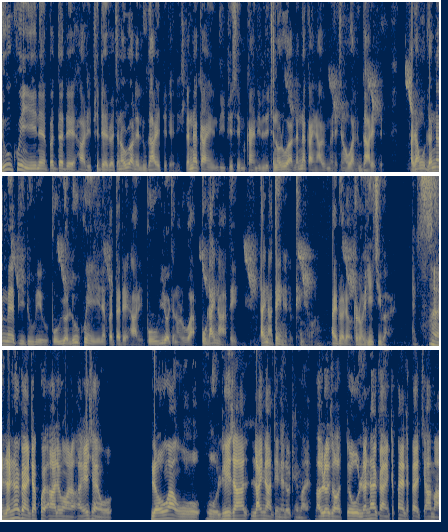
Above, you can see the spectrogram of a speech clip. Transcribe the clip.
လူအခွင့်အရေးနဲ့ပတ်သက်တဲ့ဟာတွေဖြစ်တဲ့အတွက်ကျွန်တော်တို့ကလည်းလူသားတွေဖြစ်တယ်ဒီလက်နက်ကင်ဒီဖြစ်စေမကင်ဒီဖြစ်စေကျွန်တော်တို့ကလက်နက်ကင်ထားပြီမဲ့လေကျွန်တော်တို့ကလူသားတွေဖြစ်တယ်အဲကြောင့်မို့လက်နက်မဲ့ပြည်သူတွေကိုပို့ပြီးတော့လူအခွင့်အရေးနဲ့ပတ်သက်တဲ့ဟာတွေပို့ပြီးတော့ကျွန်တော်တို့ကပို့လိုက်နာသိလိုက်နာသိနေလို့ထင်တယ်ပေါ့နော်အဲ့အတွက်တော့တော်တော်ရေးကြီးပါတယ်အဲလက်နက်ကင်တပ်ဖွဲ့အားလုံးကတော့ IHN ကိုလုံးဝဟိုဟိုလေးစားလိုက်နာတင်တယ်လို့ထင်ပါတယ်။ဘာဖြစ်လို့လဲဆိုတော့သူလက်နက်ကင်တစ်ဖက်နဲ့တစ်ဖက်ကြားမှာ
